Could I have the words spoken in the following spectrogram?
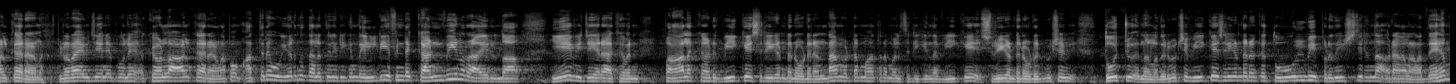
ആൾക്കാരാണ്. പിണറായി വിജയനെ പോലെ ഒക്കെയുള്ള ആൾക്കാരാണ്. അപ്പം അത്തരം ഉയർന്ന തലത്തിലിരിക്കുന്ന എൽ ഡി എഫിന്റെ കൺവീനറായിരുന്ന A Vijayaraghavan Palakkad V K ശ്രീകണ്ഠനോട് രണ്ടാം വട്ടം മാത്രം മത്സരിക്കുന്ന വി കെ ശ്രീകണ്ഠനോട് ഒരുപക്ഷെ തോറ്റു എന്നുള്ളത്. ഒരുപക്ഷെ വി കെ ശ്രീകണ്ഠനൊക്കെ തോൽവി പ്രതീക്ഷിച്ചിരുന്ന ഒരാളാണ്. അദ്ദേഹം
